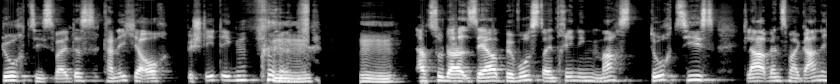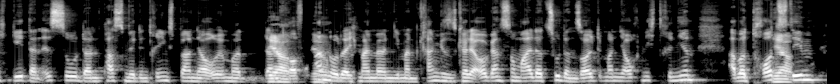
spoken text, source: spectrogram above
durchziehst, weil das kann ich ja auch bestätigen. Mhm. Mhm. Dass du da sehr bewusst dein Training machst, durchziehst. Klar, wenn es mal gar nicht geht, dann ist so, dann passen wir den Trainingsplan ja auch immer dann ja, drauf an. Ja. Oder ich meine, wenn jemand krank ist, das gehört ja auch ganz normal dazu, dann sollte man ja auch nicht trainieren. Aber trotzdem ja.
